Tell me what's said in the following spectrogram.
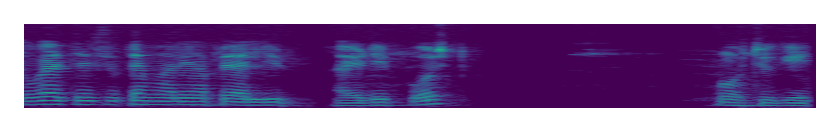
तो गैस देख सकते हैं हमारे यहाँ पे आईडी पोस्ट हो चुकी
